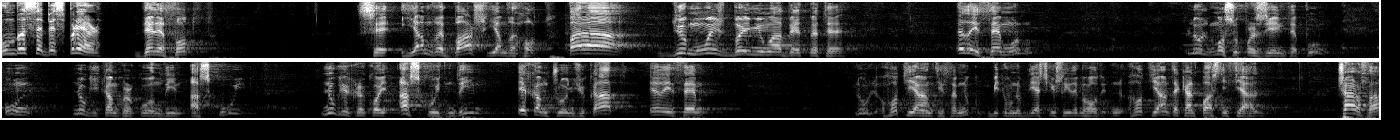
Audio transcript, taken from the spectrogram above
humbës e besprerë. Del e thotë se jam dhe Bash, jam dhe Hot. Para dy muajsh bëjmë një muhabet me te, edhe i them unë, Lul, mos u përziej në këtë punë, unë nuk i kam kërkuar ndihmë askujt, nuk i kërkoj askujt ndihmë, e kam çuar në gjykatë, edhe i them Lul, hotjanët i them, nuk unë nuk dija ç'kish lidhje me Hotin. Hotjanët e kanë pas një fjalë. Çfarë tha?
